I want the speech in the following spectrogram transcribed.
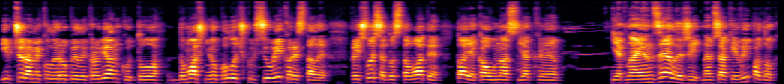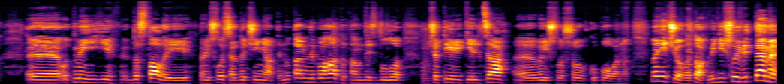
І вчора ми, коли робили кров'янку, то домашню оболочку всю використали. Прийшлося доставати та, яка у нас як, е, як на НЗ лежить, на всякий випадок. Е, от ми її достали і прийшлося дочиняти. Ну там небагато, там десь було 4 кільця, е, вийшло, що куповано. Ну нічого, так, відійшли від теми.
